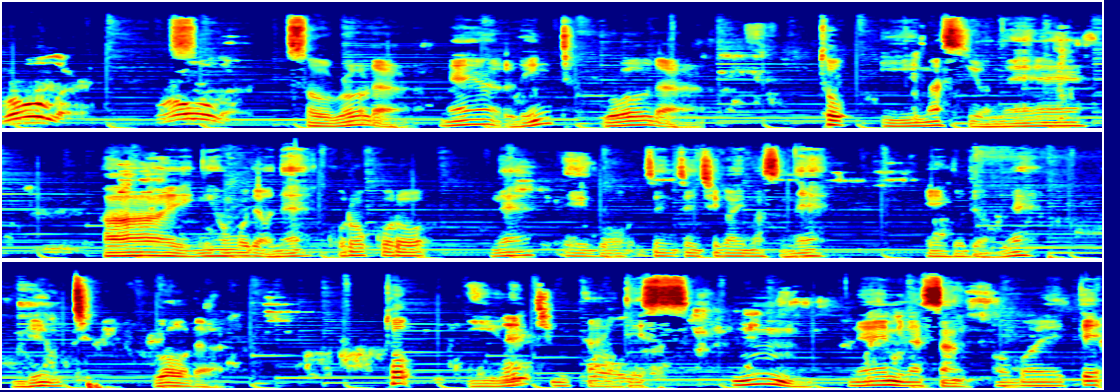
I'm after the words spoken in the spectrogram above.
roller。roller。そう、ローラー。ね、リントローラーと言いますよね。はい。日本語ではね、コロコロ、ね、英語全然違いますね。英語ではね、リントローラーと言うみたいです。うん。ね、皆さん覚えて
